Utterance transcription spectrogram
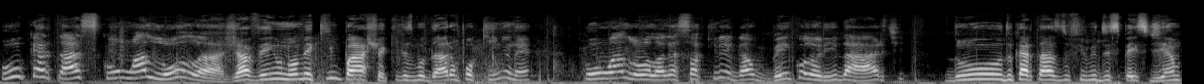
o cartaz com a Lola. Já vem o nome aqui embaixo, aqui eles mudaram um pouquinho, né? Com a Lola. Olha só que legal, bem colorida a arte do, do cartaz do filme do Space Jam.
